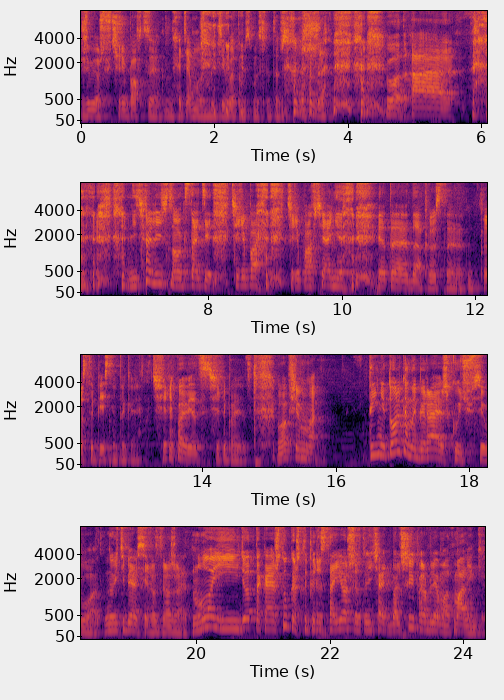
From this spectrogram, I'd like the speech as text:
живешь в Череповце. Хотя, может быть, и в этом смысле тоже. Вот. А ничего личного, кстати, череповчане это, да, просто, просто песня такая. Череповец, череповец. В общем, ты не только набираешь кучу всего, ну и тебя все раздражают, но и идет такая штука, что ты перестаешь отличать большие проблемы от маленьких.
